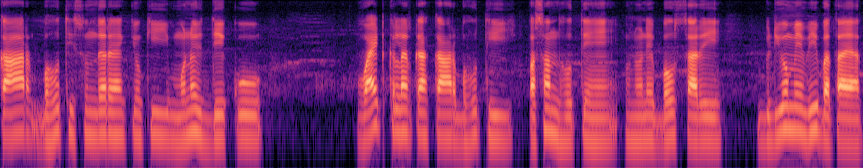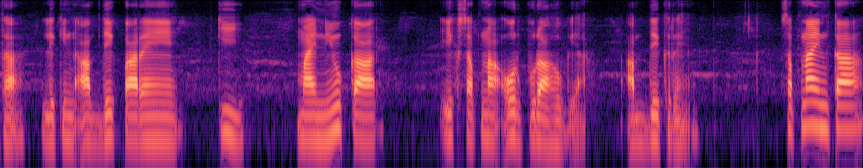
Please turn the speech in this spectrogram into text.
कार बहुत ही सुंदर है क्योंकि मनोज दे को वाइट कलर का कार बहुत ही पसंद होते हैं। उन्होंने बहुत सारी वीडियो में भी बताया था, लेकिन आप देख पा रहे हैं कि माई न्यू कार एक सपना और पूरा हो गया। आप देख रहे हैं। सपना इनका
